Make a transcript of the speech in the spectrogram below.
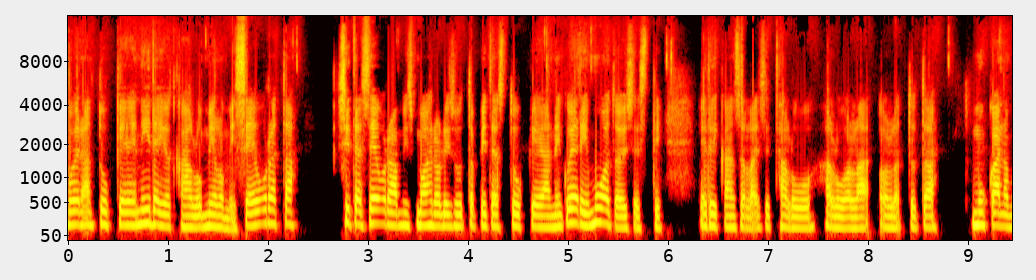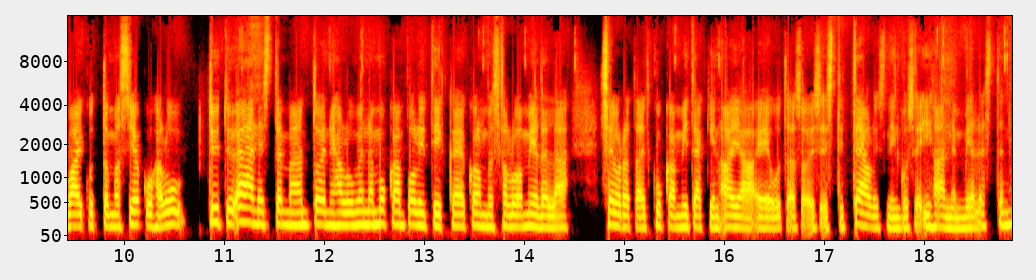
voidaan tukea. Niiden, jotka haluaa mieluummin seurata, sitä seuraamismahdollisuutta pitäisi tukea niin kuin eri muotoisesti. Eri kansalaiset haluaa, haluaa olla, olla tota, mukana vaikuttamassa. Joku haluaa tyytyy äänestämään, toinen haluaa mennä mukaan politiikkaan ja kolmas haluaa mielellään seurata, että kuka mitäkin ajaa EU-tasoisesti. Tämä olisi niin kuin se ihanne mielestäni.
